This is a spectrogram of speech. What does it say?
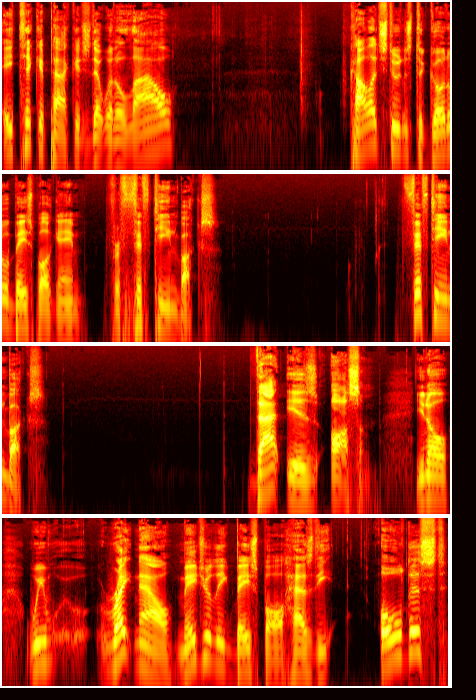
a ticket package that would allow college students to go to a baseball game for 15 bucks. 15 bucks. That is awesome. You know, we right now Major League Baseball has the oldest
